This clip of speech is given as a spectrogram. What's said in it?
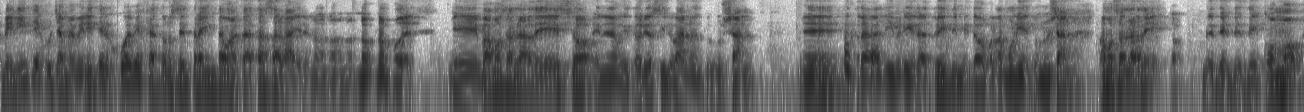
venite, escúchame, venite el jueves 14.30, bueno, estás, al aire, no, no, no, no podés. Eh, vamos a hablar de eso en el Auditorio Silvano en Tunuyán. ¿eh? Entrada libre y gratuita, invitado por la MUNI de Tunuyán. Vamos a hablar de esto, de, cómo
